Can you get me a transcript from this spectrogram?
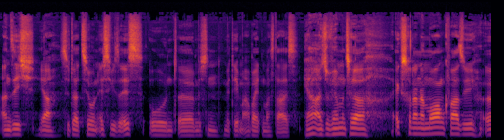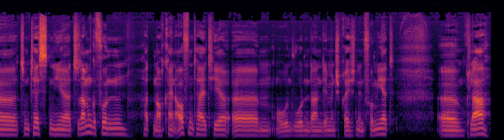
an sich, ja, Situation ist, wie sie ist und äh, müssen mit dem arbeiten, was da ist. Ja, also wir haben uns ja extra dann am Morgen quasi äh, zum Testen hier zusammengefunden, hatten auch keinen Aufenthalt hier ähm, und wurden dann dementsprechend informiert. Ähm, klar,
